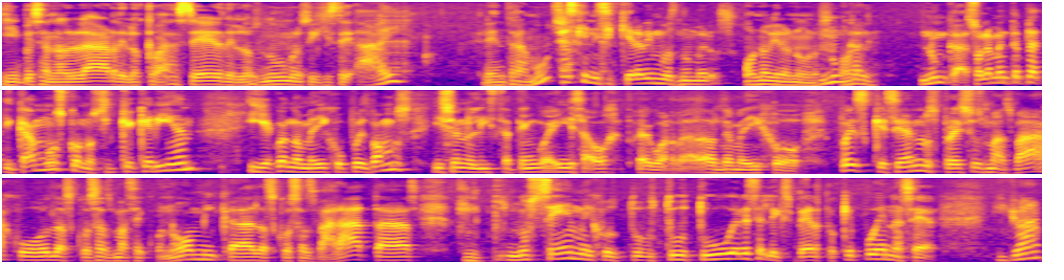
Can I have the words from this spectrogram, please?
y empiezan a hablar de lo que vas a hacer, de los números, y dijiste, ay, ¿le entramos? ¿Sabes que ni siquiera vimos números? ¿O no vieron números? Nunca. Órale. Nunca, solamente platicamos, conocí qué querían y ya cuando me dijo, pues vamos, hice una lista, tengo ahí esa hoja todavía guardada donde me dijo, pues que sean los precios más bajos, las cosas más económicas, las cosas baratas, pues, no sé, me dijo, tú, tú, tú eres el experto, ¿qué pueden hacer? Y yo, ah,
